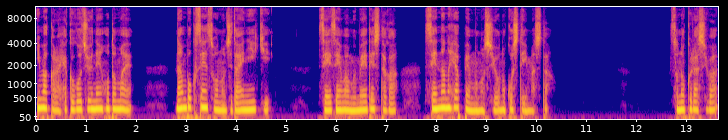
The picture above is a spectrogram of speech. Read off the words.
今から150年ほど前南北戦争の時代に生き生前は無名でしたが、1700編もの詩を残していました。その暮らしは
